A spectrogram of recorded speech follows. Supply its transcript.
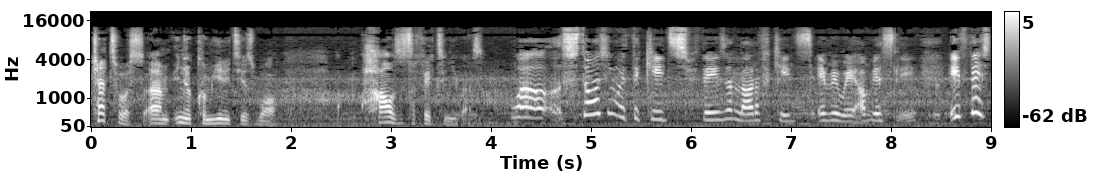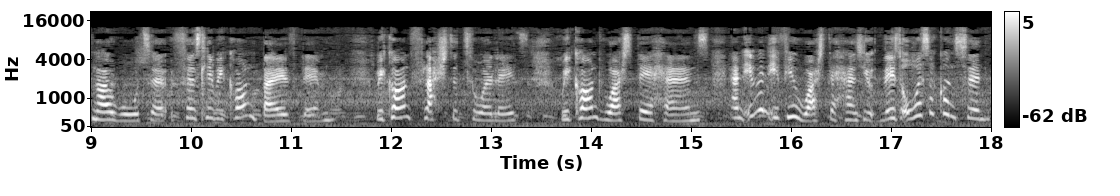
chat to us um, in your community as well. How is this affecting you guys? Well, starting with the kids, there's a lot of kids everywhere, obviously. If there's no water, firstly, we can't bathe them, we can't flush the toilets, we can't wash their hands, and even if you wash their hands, you, there's always a concern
